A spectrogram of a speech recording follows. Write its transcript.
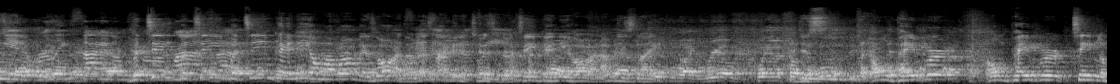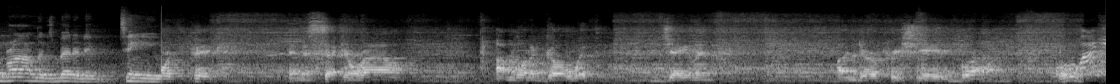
You get really excited on But team, but team, but team KD on my mama is hard though. Let's not get it twisted. Though. Team KD hard. I'm just like, like real just on paper, on paper, Team LeBron looks better than Team. Fourth pick in the second round, I'm gonna go with Jalen, underappreciated Brown. Why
